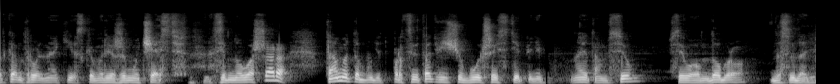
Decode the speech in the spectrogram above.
подконтрольная киевскому режиму часть земного шара, там это будет процветать в еще большей степени. На этом все. Всего вам доброго. До свидания.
